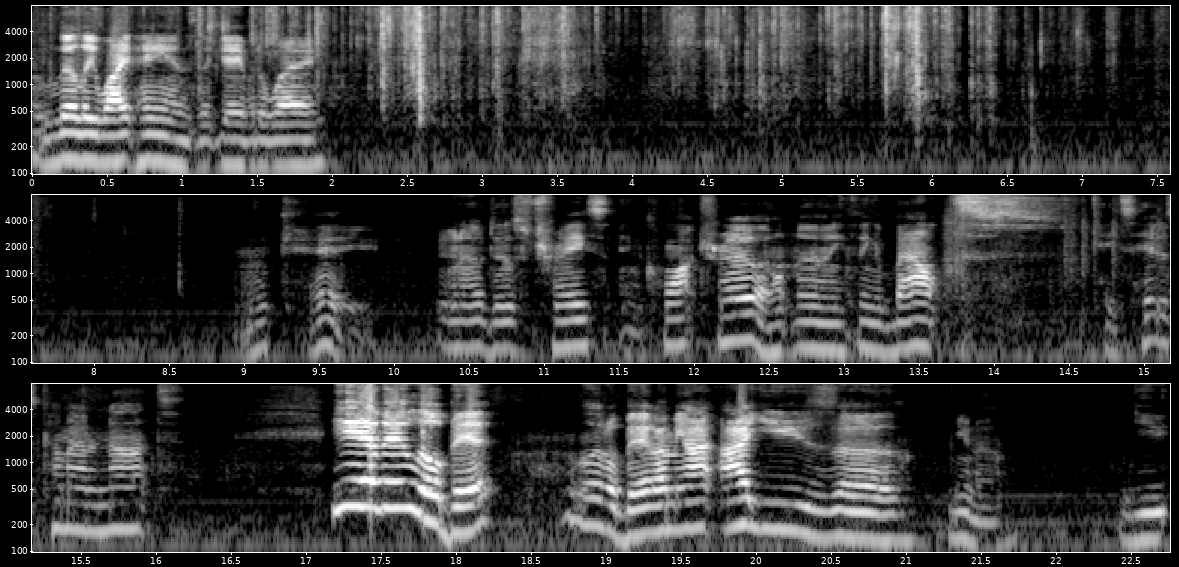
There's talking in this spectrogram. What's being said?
lily white hands that gave it away? Okay. Uno, Dos, Trace, and Quattro. I don't know anything about case hit has come out or not. Yeah, a little bit, a little bit. I mean, I, I use, uh, you know, you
